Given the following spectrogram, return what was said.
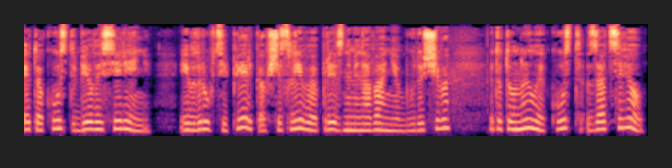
это куст белой сирени, и вдруг теперь, как счастливое предзнаменование будущего, этот унылый куст зацвел,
